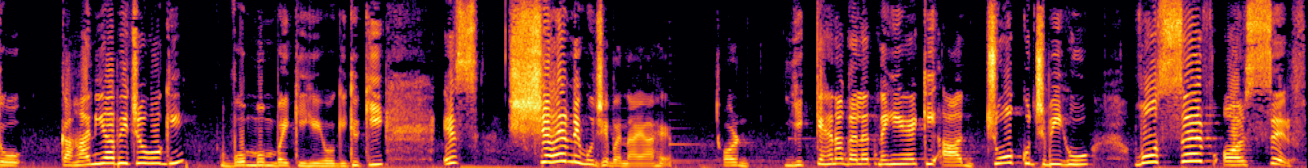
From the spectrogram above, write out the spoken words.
तो कहानियाँ भी जो होगी, वो मुंबई की ही होगी, क्योंकि इस शहर ने मुझे बनाया है। और ये कहना गलत नहीं है कि आज जो कुछ भी हूँ, वो सिर्फ़ और सिर्फ़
